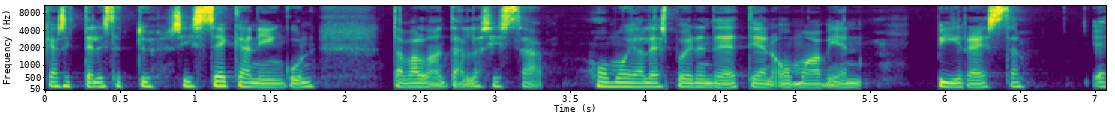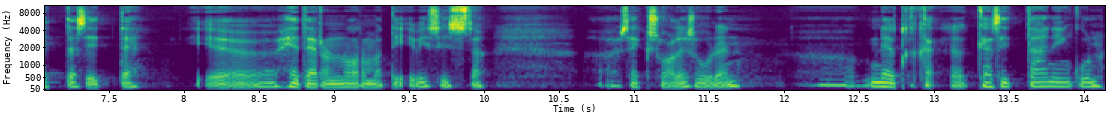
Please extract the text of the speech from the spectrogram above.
käsitteellistetty siis sekä niin kuin tavallaan tällaisissa homo- ja lesboidentiteettien omaavien piireissä, että sitten heteronormatiivisissa seksuaalisuuden, ne jotka käsittää niin kuin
